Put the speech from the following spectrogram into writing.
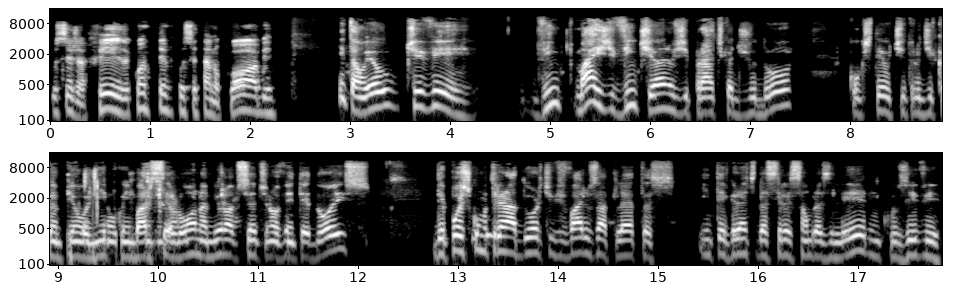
você já fez, há quanto tempo você está no COB. Então, eu tive 20, mais de 20 anos de prática de judô, conquistei o título de campeão olímpico em Barcelona em 1992. Depois, como treinador, tive vários atletas integrantes da seleção brasileira, inclusive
